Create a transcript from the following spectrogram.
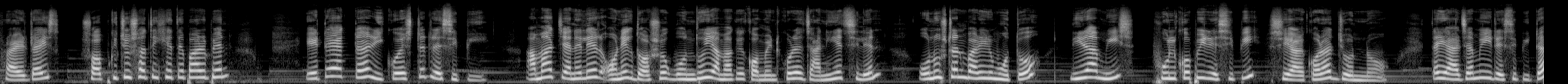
ফ্রায়েড রাইস সব কিছুর সাথে খেতে পারবেন। এটা একটা রিকোয়েস্টেড রেসিপি আমার চ্যানেলের অনেক দর্শক বন্ধুই আমাকে কমেন্ট করে জানিয়েছিলেন অনুষ্ঠান বাড়ির মতো নিরামিষ ফুলকপি রেসিপি শেয়ার করার জন্য। তাই আজ আমি এই রেসিপিটা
